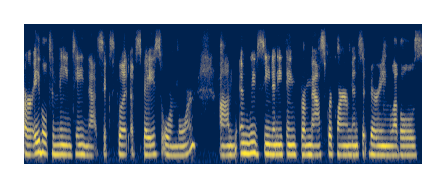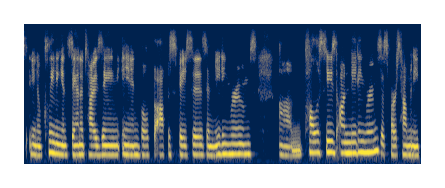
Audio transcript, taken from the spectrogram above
are able to maintain that six foot of space or more. Um, and we've seen anything from mask requirements at varying levels, you know, cleaning and sanitizing in both the office spaces and meeting rooms, um, policies on meeting rooms as far as how many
